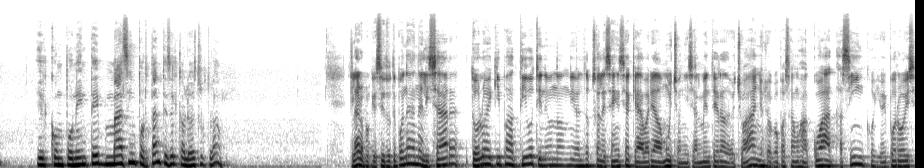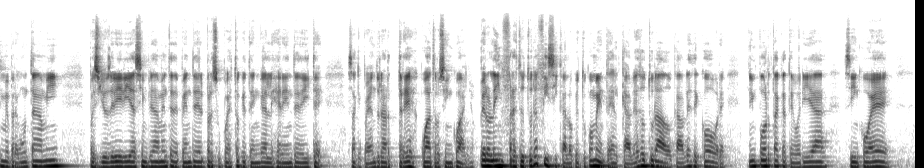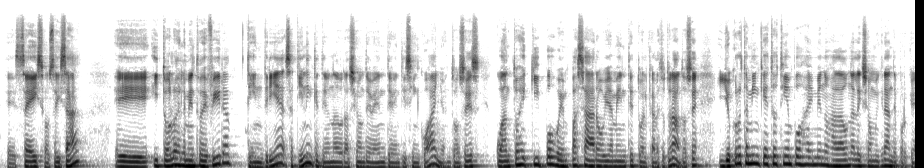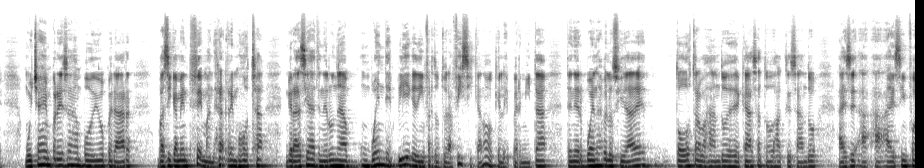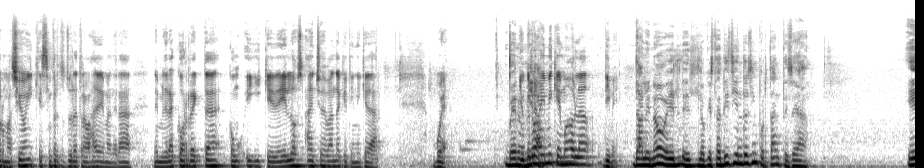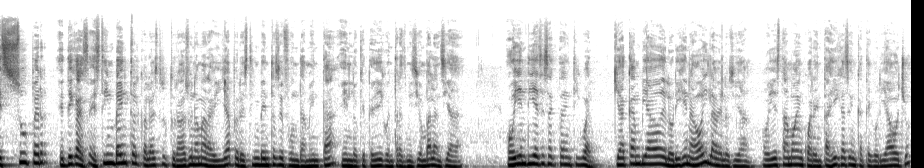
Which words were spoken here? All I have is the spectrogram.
el componente más importante es el cableado estructurado. Claro, porque si tú te pones a analizar, todos los equipos activos tienen un nivel de obsolescencia que ha variado mucho. Inicialmente era de 8 años, luego pasamos a 4, a 5 y hoy por hoy si me preguntan a mí, pues yo diría simplemente depende del presupuesto que tenga el gerente de IT. O sea, que pueden durar 3, 4, 5 años. Pero la infraestructura física, lo que tú comentas, el cable estructurado, cables de cobre, no importa categoría 5E, 6 eh, o 6A, eh, y todos los elementos de fibra tendría, o sea, tienen que tener una duración de 20, 25 años. Entonces, ¿cuántos equipos ven pasar, obviamente, todo el cable estructurado? Entonces, y yo creo también que estos tiempos, Jaime, nos ha dado una lección muy grande, porque muchas empresas han podido operar básicamente de manera remota gracias a tener una, un buen despliegue de infraestructura física, ¿no? que les permita tener buenas velocidades todos trabajando desde casa, todos accesando a, ese, a, esa información y que esa infraestructura trabaje de manera de manera correcta y que dé los anchos de banda que tiene que dar. Bueno, bueno yo creo, Jaime, que hemos hablado. Dime. Dale, no, lo que estás diciendo es importante. O sea, es súper. Digas, este invento, el color estructurado, es una maravilla, pero este invento se fundamenta en lo que te digo, en transmisión balanceada. Hoy en día es exactamente igual. ¿Qué ha cambiado del origen a hoy? La velocidad. Hoy estamos en 40 gigas en categoría 8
